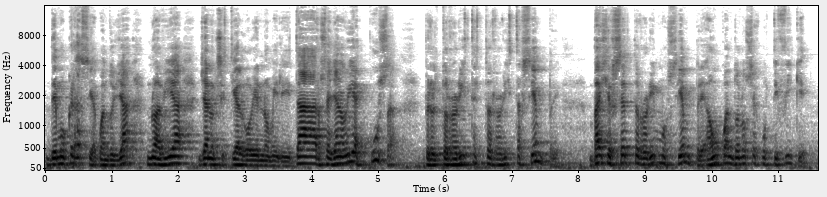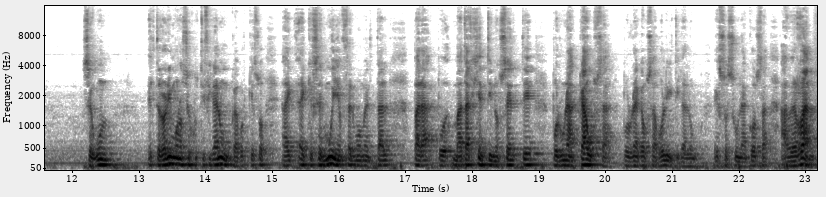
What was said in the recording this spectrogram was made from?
democracia, cuando ya no había, ya no existía el gobierno militar, o sea, ya no había excusa. Pero el terrorista es terrorista siempre, va a ejercer terrorismo siempre, aun cuando no se justifique. Según el terrorismo no se justifica nunca, porque eso hay, que ser muy enfermo mental para matar gente inocente por una causa, por una causa política. Eso es una cosa aberrante.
